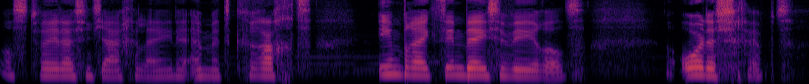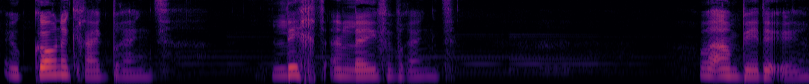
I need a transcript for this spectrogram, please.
als 2000 jaar geleden en met kracht inbreekt in deze wereld, orde schept, uw koninkrijk brengt, licht en leven brengt. We aanbidden u.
